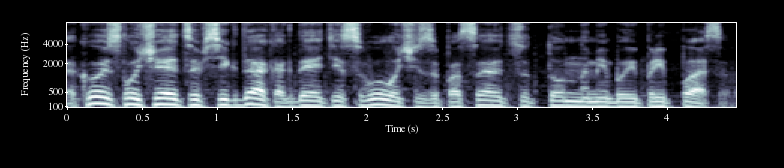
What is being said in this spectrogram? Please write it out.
«Такое случается всегда, когда эти сволочи запасаются тоннами боеприпасов.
